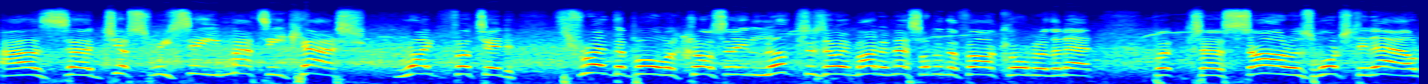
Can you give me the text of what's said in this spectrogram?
as uh, just we see Matty Cash, right footed, thread the ball across, and it looked as though it might have nestled in the far corner of the net, but uh, Sá has watched it out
